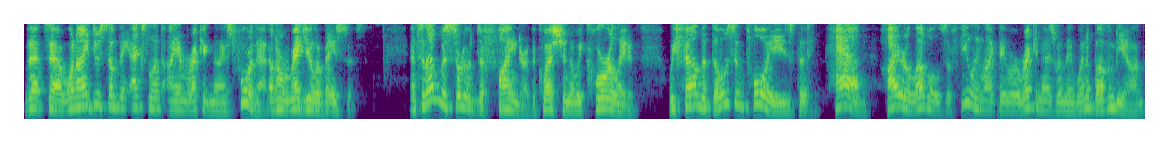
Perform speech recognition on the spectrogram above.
that uh, when I do something excellent, I am recognized for that on a regular basis. And so that was sort of the definer, the question that we correlated we found that those employees that had higher levels of feeling like they were recognized when they went above and beyond,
